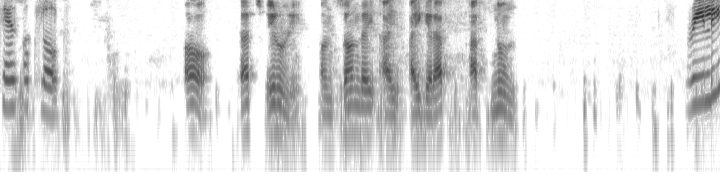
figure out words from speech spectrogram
10 o'clock. Oh, that's early. On Sunday, I, I get up at noon. Really?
